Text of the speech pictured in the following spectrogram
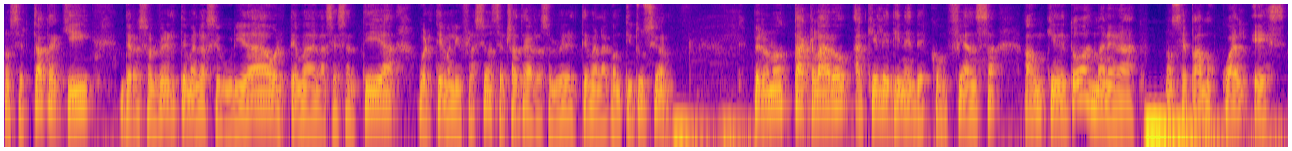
No se trata aquí de resolver el tema de la seguridad o el tema de la cesantía o el tema de la inflación, se trata de resolver el tema de la constitución. Pero no está claro a qué le tienen desconfianza, aunque de todas maneras no sepamos cuál es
